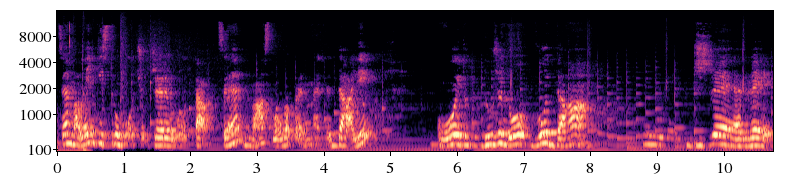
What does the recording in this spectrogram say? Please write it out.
це маленький струмочок. Джерело. Так, це два слова предмети. Далі. Ой, тут дуже до вода. Джерелі.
